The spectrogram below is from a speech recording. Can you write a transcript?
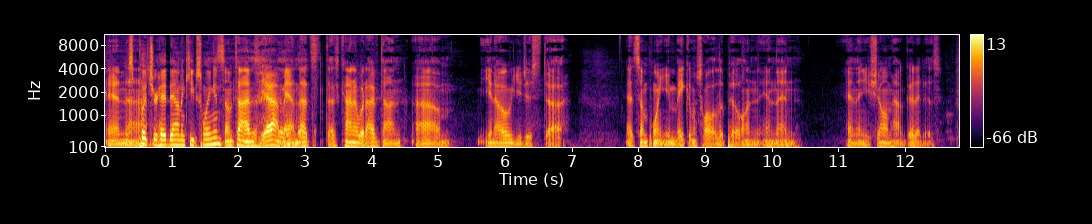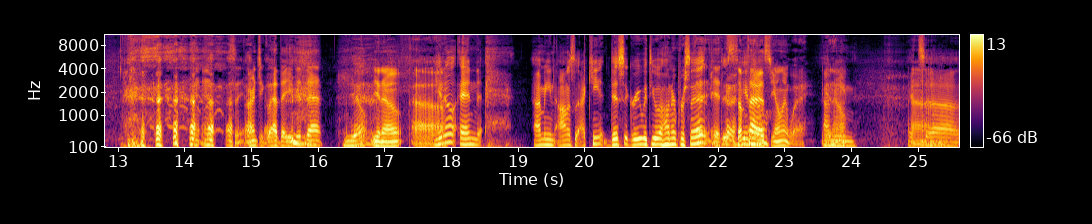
and Just uh, put your head down and keep swinging. Sometimes, yeah, man. That's that's kind of what I've done. Um, you know, you just uh, at some point you make them swallow the pill, and, and then and then you show them how good it is. Aren't you glad that you did that? Yeah. You know, uh, you know, and I mean, honestly, I can't disagree with you 100%. it, you sometimes know? it's the only way. I know? mean, it's, Um, uh,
